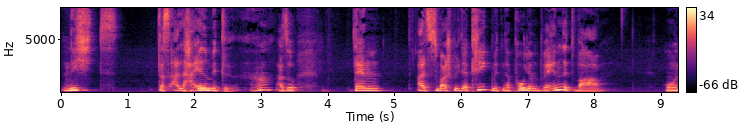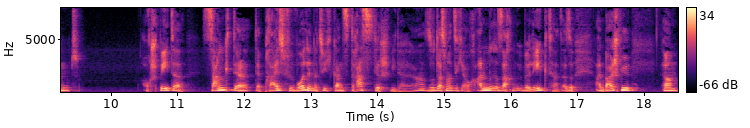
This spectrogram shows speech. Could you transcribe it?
nicht das Allheilmittel. Ja? Also, denn als zum Beispiel der Krieg mit Napoleon beendet war und auch später sank der, der Preis für Wolle natürlich ganz drastisch wieder, ja? so man sich auch andere Sachen überlegt hat. Also ein Beispiel, ähm,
